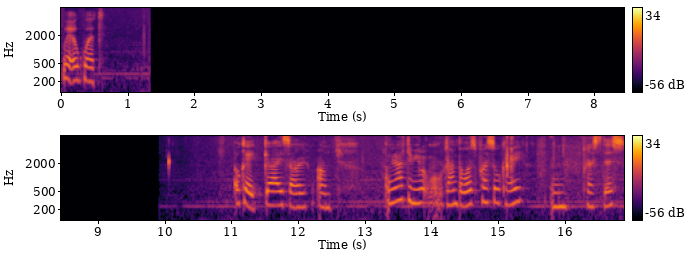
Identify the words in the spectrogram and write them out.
Wait, real quick. Okay, guys, sorry. Um, I'm gonna have to mute it one more time, but let's press OK and press this.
